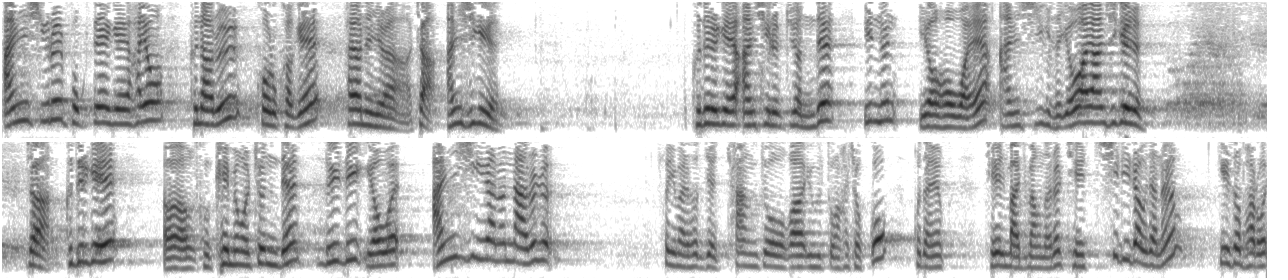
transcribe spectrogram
안식일을 복되게 하여 그날을 거룩하게 하였느니라. 자, 안식일. 그들에게 안식일을 주셨는데 있는 여호와의 안식일. 여호와의 안식일. 자, 그들에게 어, 그 계명을 줬는데 너희들이 여호와 안식이라는 날을 소위 말해서 이제 창조가 6일 동안 하셨고 그다음에 제일 마지막 날을 제7이라고 하잖아요. 그래서 바로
